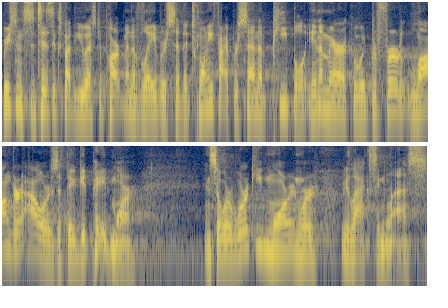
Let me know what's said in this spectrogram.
Recent statistics by the U.S. Department of Labor said that 25% of people in America would prefer longer hours if they get paid more. And so we're working more and we're relaxing less.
